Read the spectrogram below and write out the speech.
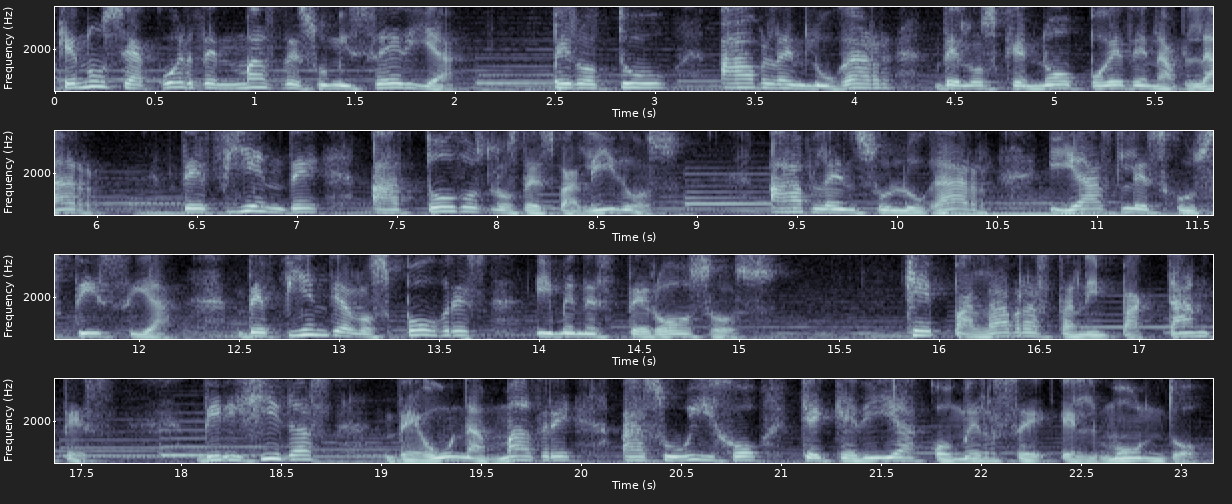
que no se acuerden más de su miseria. Pero tú habla en lugar de los que no pueden hablar Defiende a todos los desvalidos. Habla en su lugar y hazles justicia. Defiende a los pobres y menesterosos. Qué palabras tan impactantes, dirigidas de una madre a su hijo que quería comerse el mundo.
